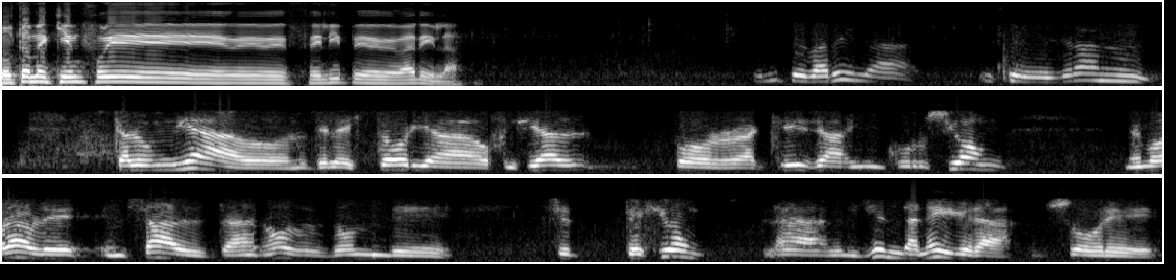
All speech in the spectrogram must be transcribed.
Cuéntame quién fue eh, Felipe Varela. Felipe Varela es el gran calumniado de la historia oficial por aquella incursión memorable en Salta, ¿no? donde se tejió la leyenda negra sobre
